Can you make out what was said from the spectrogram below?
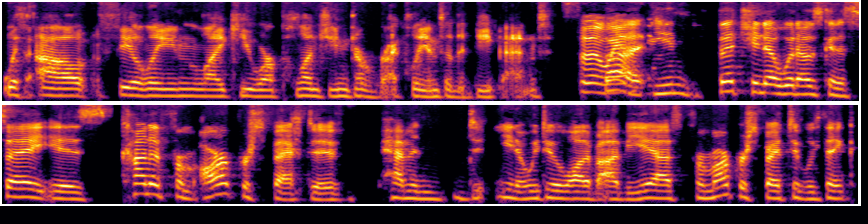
without feeling like you are plunging directly into the deep end. So the way But you, but you know what I was going to say is kind of from our perspective, having you know we do a lot of IVF. From our perspective, we think,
